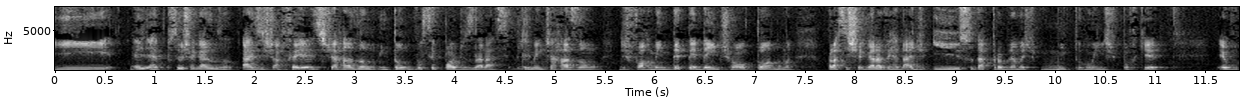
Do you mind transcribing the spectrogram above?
E é, é possível chegar a, existe a fé e existe a razão. Então você pode usar simplesmente a razão de forma independente ou autônoma para se chegar à verdade. E isso dá problemas muito ruins, porque eu,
